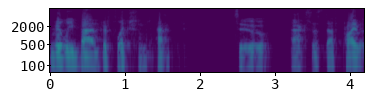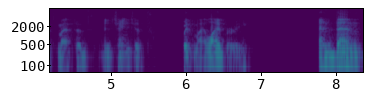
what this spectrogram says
really bad reflection hack to access that private method and change it with my library. And then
